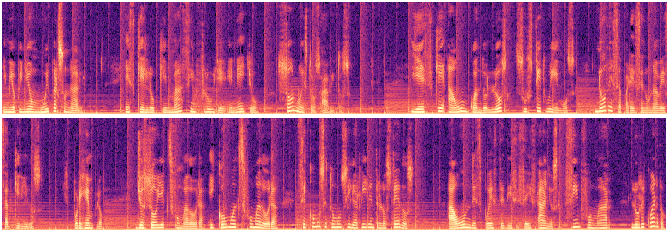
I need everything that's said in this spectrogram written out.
Y mi opinión muy personal es que lo que más influye en ello son nuestros hábitos. Y es que aun cuando los sustituimos, no desaparecen una vez adquiridos. Por ejemplo, yo soy exfumadora y como exfumadora sé cómo se toma un cigarrillo entre los dedos. Aún después de 16 años sin fumar lo recuerdo.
